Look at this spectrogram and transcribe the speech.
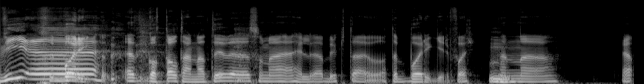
Vi eh... Et godt alternativ eh, som jeg heller har brukt, er jo at det borger for. Mm. Men uh, ja.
